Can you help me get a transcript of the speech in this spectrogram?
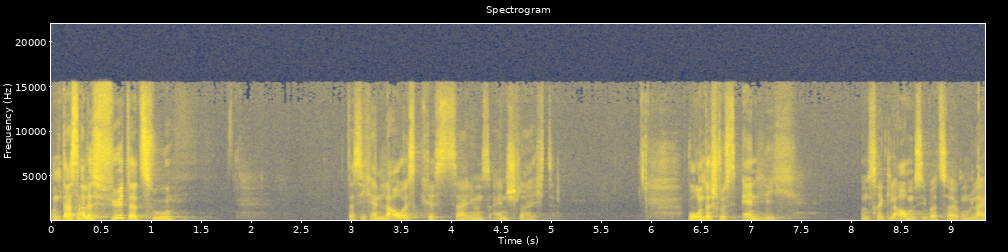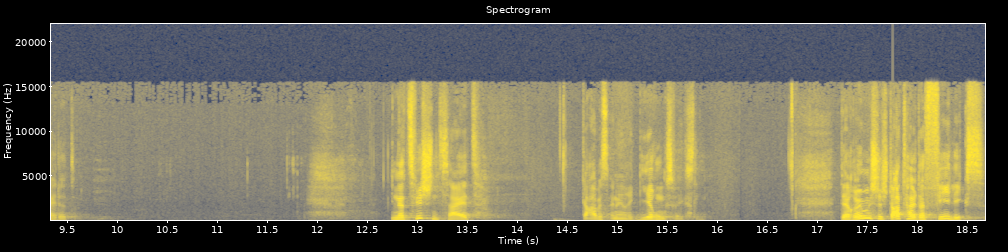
Und das alles führt dazu, dass sich ein laues Christsein in uns einschleicht worunter schlussendlich unsere Glaubensüberzeugung leidet. In der Zwischenzeit gab es einen Regierungswechsel. Der römische Statthalter Felix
